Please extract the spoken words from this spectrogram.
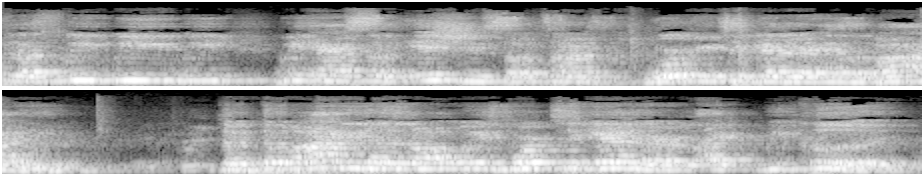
Jesus left us, we, we, we, we have some issues sometimes working together as a body. The, the body doesn't always work together like we could.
